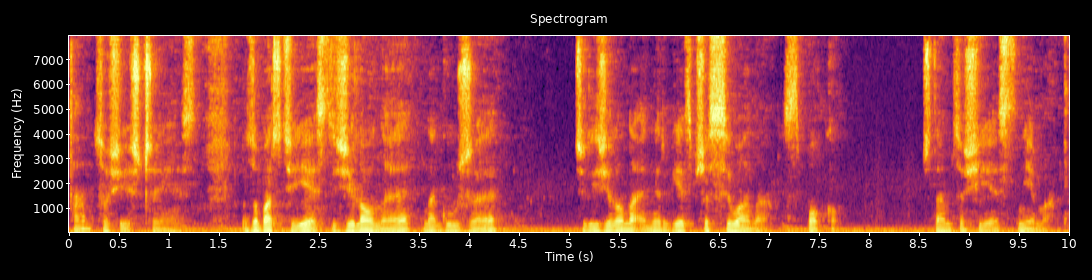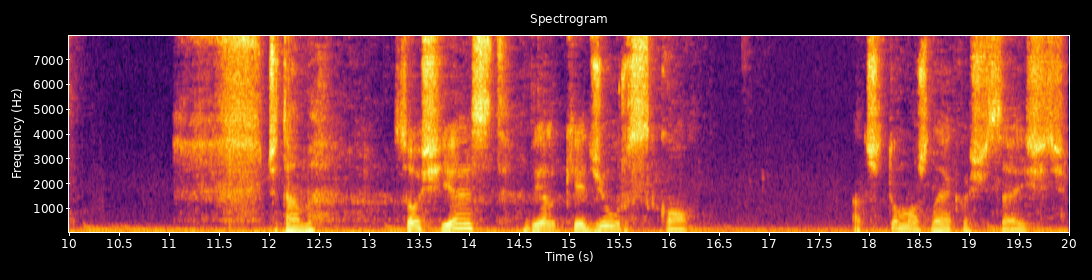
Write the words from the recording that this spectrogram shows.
tam coś jeszcze jest. No zobaczcie, jest zielone na górze, czyli zielona energia jest przesyłana. Spoko. Czy tam coś jest? Nie ma. Czy tam coś jest? Wielkie dziursko. A czy tu można jakoś zejść?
